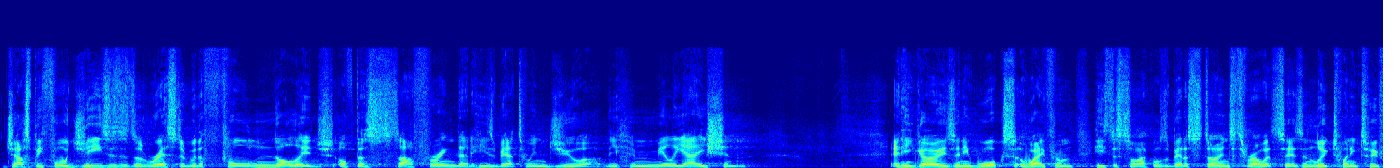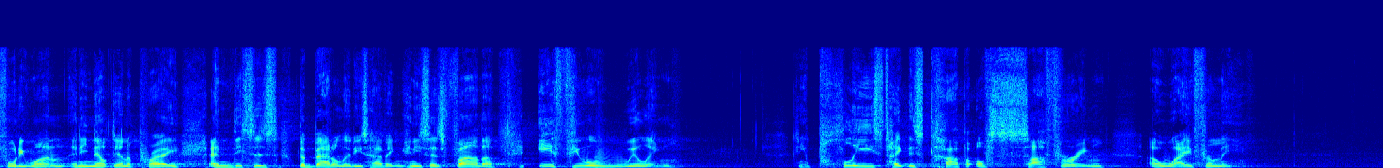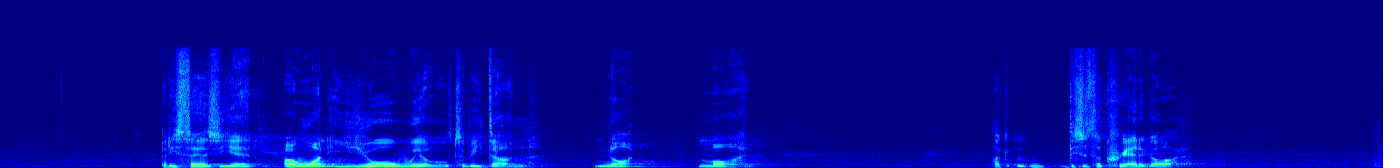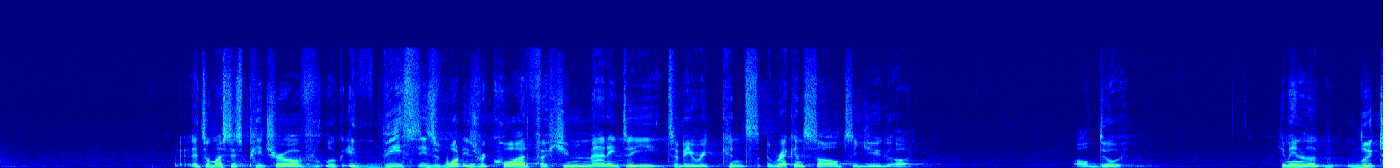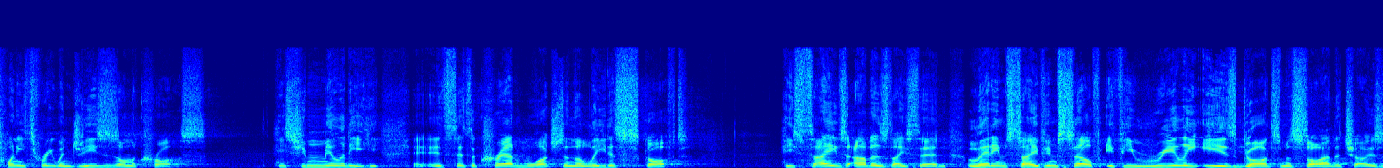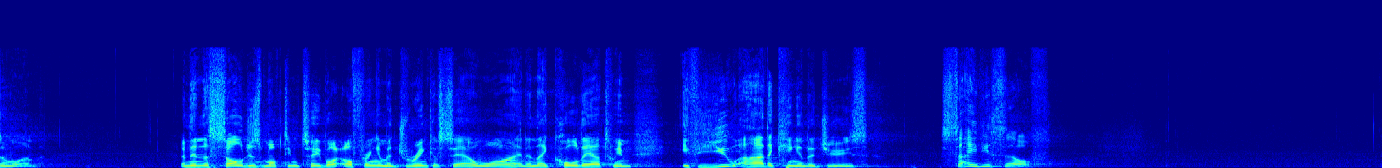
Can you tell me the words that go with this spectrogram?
just before Jesus is arrested with a full knowledge of the suffering that he's about to endure, the humiliation and he goes and he walks away from his disciples about a stone's throw, it says in Luke 22 41. And he knelt down to pray. And this is the battle that he's having. And he says, Father, if you are willing, can you please take this cup of suffering away from me? But he says, Yet I want your will to be done, not mine. Like, this is the Creator God. It's almost this picture of look, this is what is required for humanity to be recon- reconciled to you, God, I'll do it. You mean Luke 23, when Jesus is on the cross, his humility, he, it says the crowd watched and the leaders scoffed. He saves others, they said. Let him save himself if he really is God's Messiah, the chosen one. And then the soldiers mocked him too by offering him a drink of sour wine. And they called out to him, If you are the king of the Jews, save yourself.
